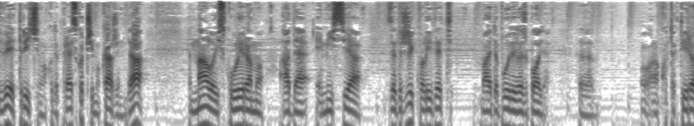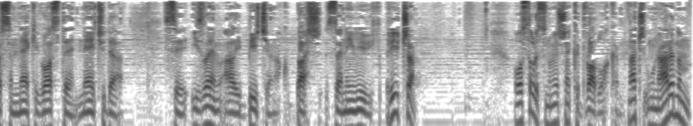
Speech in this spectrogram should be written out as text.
dve, tri ćemo, ako da preskočimo, kažem da, malo iskuliramo, a da emisija zadrži kvalitet maj da bude još bolja. E, ono, kontaktirao sam neke goste, neću da se izlajem, ali bit će onako baš zanimljivih priča. Ostali su nam još neka dva bloka. Znači, u narednom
